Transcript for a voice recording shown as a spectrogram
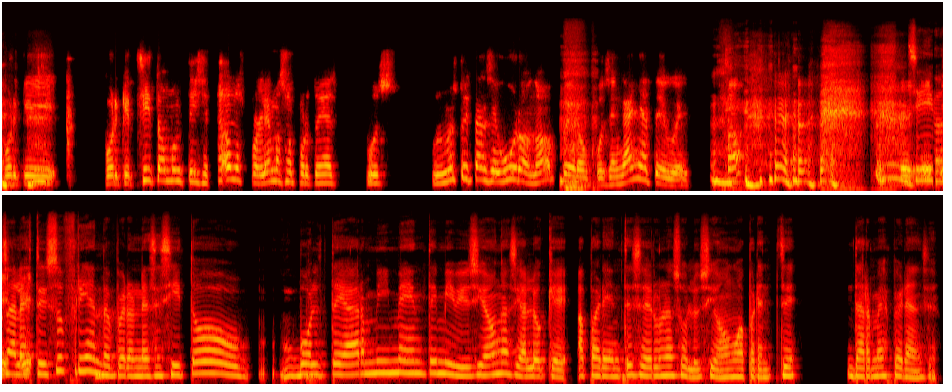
Porque, porque sí, todo el mundo te dice, todos los problemas son oportunidades, pues, pues no estoy tan seguro, ¿no? Pero pues engáñate, güey, ¿no? Sí, o sea, la estoy sufriendo, pero necesito voltear mi mente y mi visión hacia lo que aparente ser una solución o aparente darme esperanza.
